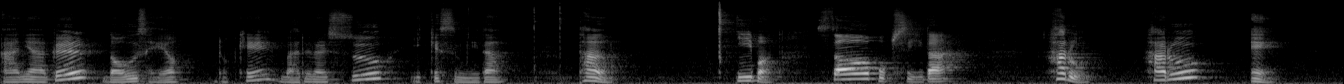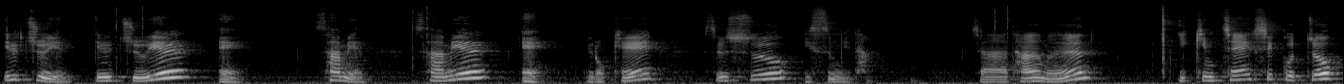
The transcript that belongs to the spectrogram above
안약을 넣으세요. 이렇게 말을 할 수 있겠습니다. 다음 2번. 써 봅시다. 하루. 하루에. 일주일. 일주일에. 3일. 3일에. 이렇게 쓸 수 있습니다. 자, 다음은 익힘책 19쪽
